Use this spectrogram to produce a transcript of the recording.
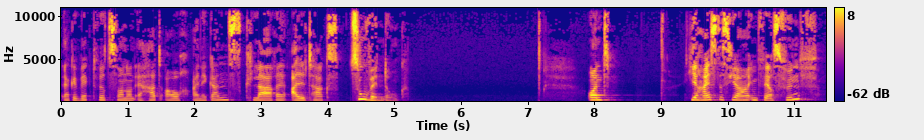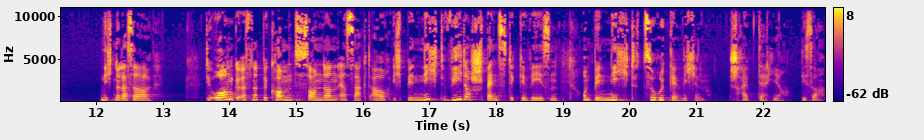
er geweckt wird, sondern er hat auch eine ganz klare Alltagszuwendung. Und hier heißt es ja im Vers 5, nicht nur, dass er die Ohren geöffnet bekommt, sondern er sagt auch, ich bin nicht widerspenstig gewesen und bin nicht zurückgewichen, schreibt er hier, dieser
